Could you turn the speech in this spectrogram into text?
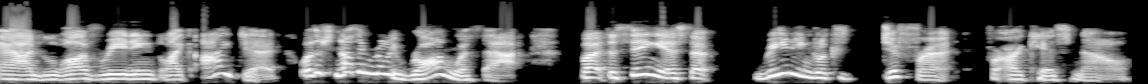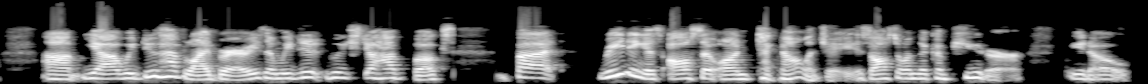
and love reading like I did. Well, there's nothing really wrong with that. But the thing is that reading looks different for our kids now. Um, yeah, we do have libraries and we do, we still have books, but reading is also on technology, is also on the computer. You know,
